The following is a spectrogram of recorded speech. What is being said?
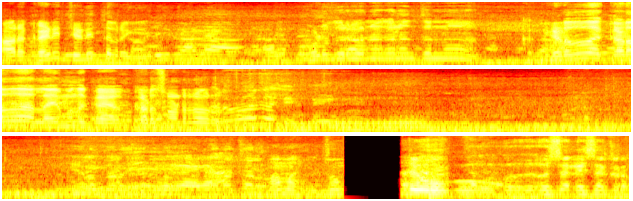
ಅವ್ರ ಕಡಿ ತಿಡಿತವ್ರಿಗೆ ಹಿಡಿದ್ರ ಕಡದ ಕಡದ ಲೈ ಮುಂದೆ ಕಡಿಸ್ಕೊಂಡ್ರ ಅವರು. ಮಾಮ ऐसा करो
